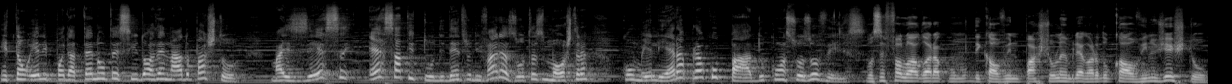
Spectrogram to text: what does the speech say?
Então ele pode até não ter sido ordenado pastor, mas essa, essa atitude, dentro de várias outras, mostra como ele era preocupado com as suas ovelhas. Você falou agora de Calvino pastor, lembrei agora do Calvino gestor.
